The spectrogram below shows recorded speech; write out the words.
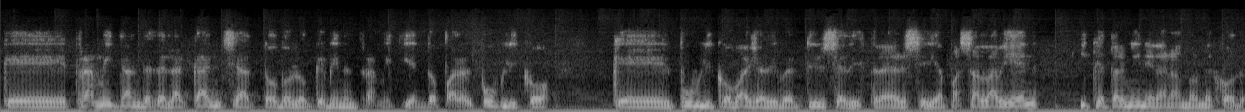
que transmitan desde la cancha todo lo que vienen transmitiendo para el público, que el público vaya a divertirse, a distraerse y a pasarla bien y que termine ganando el mejor.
